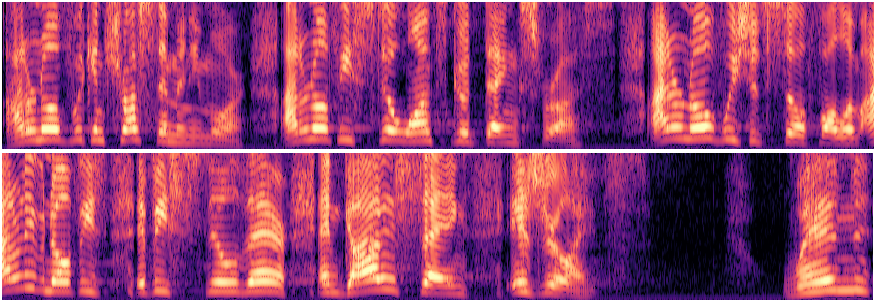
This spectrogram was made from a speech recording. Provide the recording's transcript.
I don't know if we can trust him anymore. I don't know if he still wants good things for us. I don't know if we should still follow him. I don't even know if he's if he's still there. And God is saying, Israelites, when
